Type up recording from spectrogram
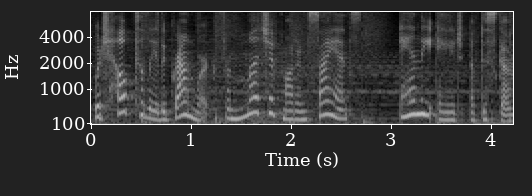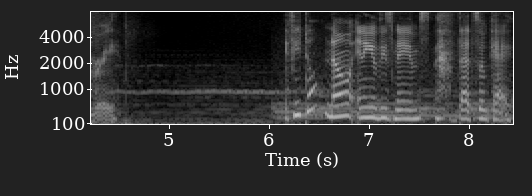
which helped to lay the groundwork for much of modern science and the age of discovery. If you don't know any of these names, that's okay.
